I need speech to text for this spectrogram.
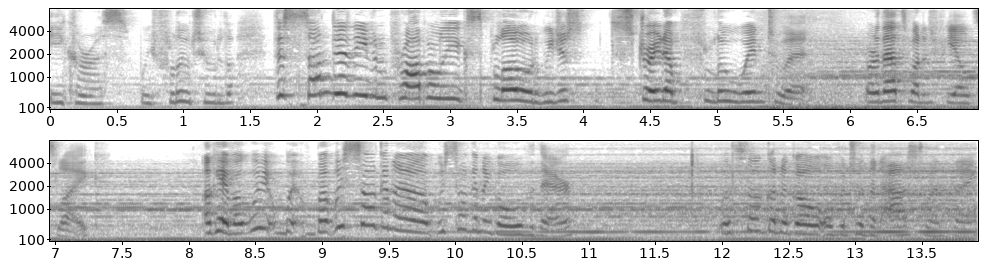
Icarus, we flew too low. The sun didn't even properly explode. We just straight up flew into it. Or that's what it feels like. Okay, but we, we but we're still gonna we're still gonna go over there. We're still gonna go over to the Ash Twin thing.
